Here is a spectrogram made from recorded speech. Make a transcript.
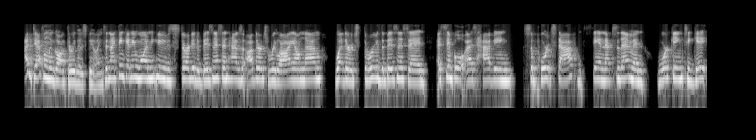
I've definitely gone through those feelings. And I think anyone who's started a business and has others rely on them, whether it's through the business and as simple as having support staff stand next to them and working to get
